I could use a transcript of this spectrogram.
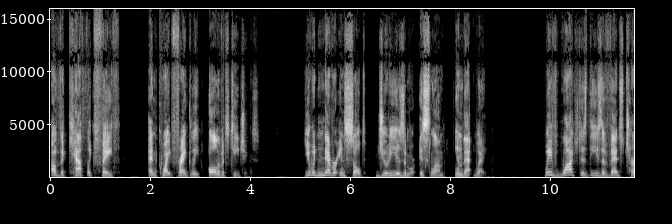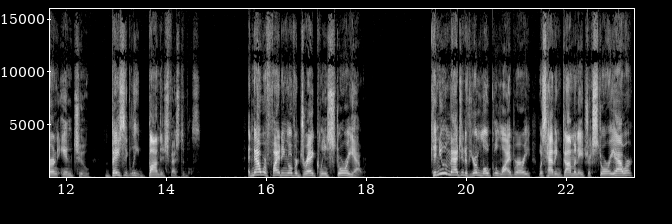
of the Catholic faith and, quite frankly, all of its teachings. You would never insult Judaism or Islam in that way. We've watched as these events turn into basically bondage festivals. And now we're fighting over Drag Queen Story Hour. Can you imagine if your local library was having Dominatrix Story Hour?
